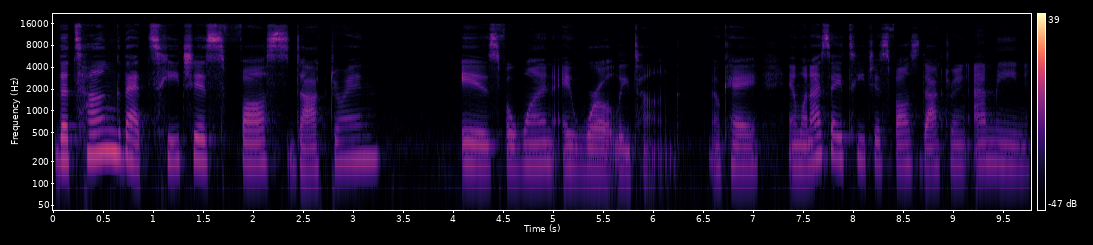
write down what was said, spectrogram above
The tongue that teaches false doctrine is, for one, a worldly tongue. Okay. And when I say teaches false doctrine, I mean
